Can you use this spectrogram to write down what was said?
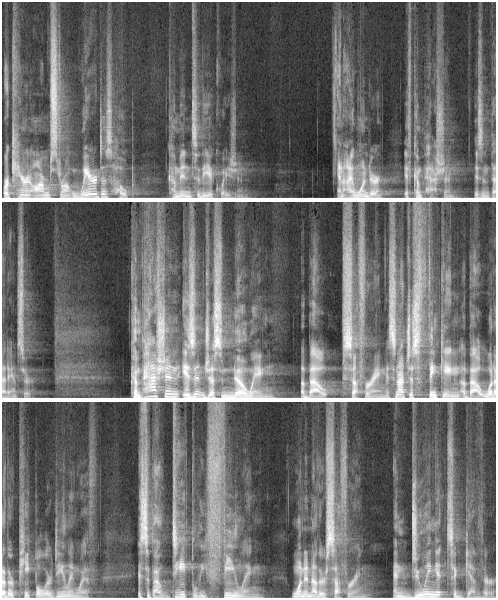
or Karen Armstrong, where does hope come into the equation? And I wonder if compassion isn't that answer. Compassion isn't just knowing about suffering, it's not just thinking about what other people are dealing with. It's about deeply feeling one another's suffering and doing it together.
